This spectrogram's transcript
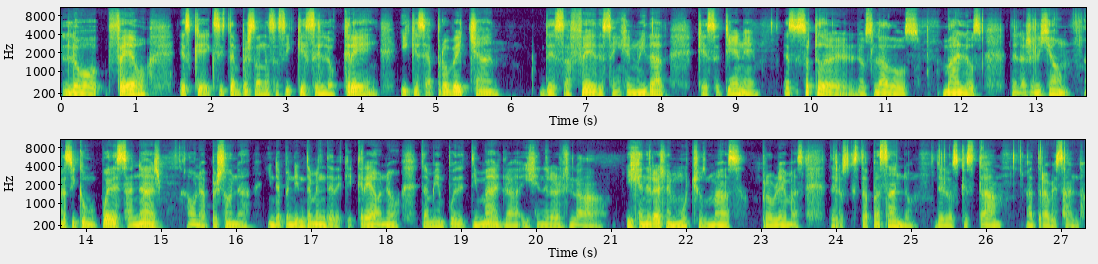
Lo feo es que existen personas así que se lo creen y que se aprovechan de esa fe, de esa ingenuidad que se tiene. Ese es otro de los lados malos de la religión. Así como puede sanar a una persona, independientemente de que crea o no, también puede timarla y generarla y generarle muchos más problemas de los que está pasando, de los que está atravesando.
